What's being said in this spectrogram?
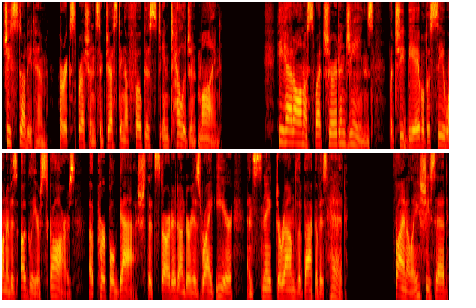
She studied him, her expression suggesting a focused, intelligent mind. He had on a sweatshirt and jeans, but she'd be able to see one of his uglier scars, a purple gash that started under his right ear and snaked around the back of his head. Finally, she said,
